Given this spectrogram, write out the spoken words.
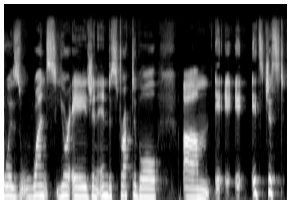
was once your age and indestructible. Um, it, it, it, it's just,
